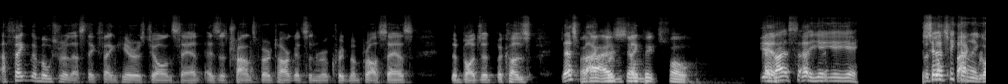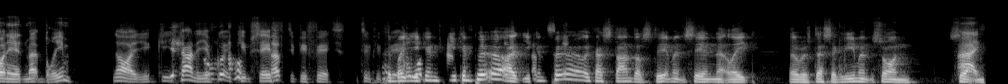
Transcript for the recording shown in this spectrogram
I think the most realistic thing here, as John said, is the transfer targets and recruitment process, the budget, because this But that backroom is thing, Celtic's fault. Yeah, yeah, that's uh, yeah, yeah, yeah. but this Celtic aren't backroom- going to admit blame. No, you, you Yeah, can't. You've got to keep safe. that- To be fair, to be fair. But you can you can put out a, you can put out like a standard statement saying that like there was disagreements on certain Aye.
